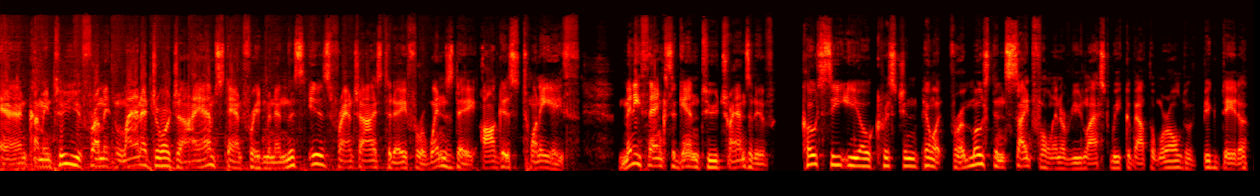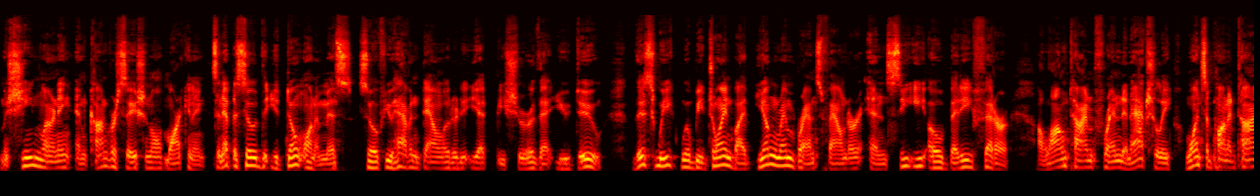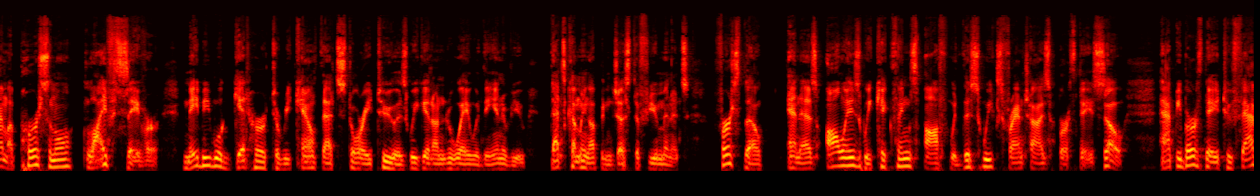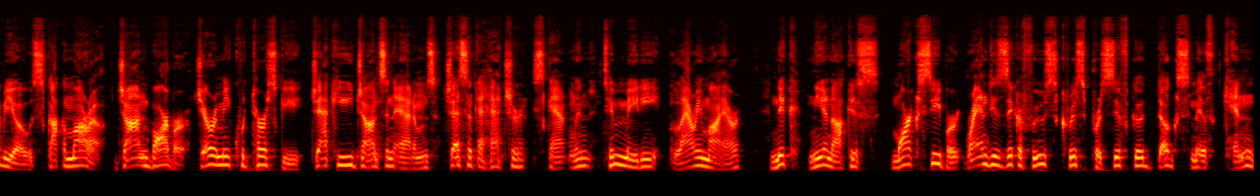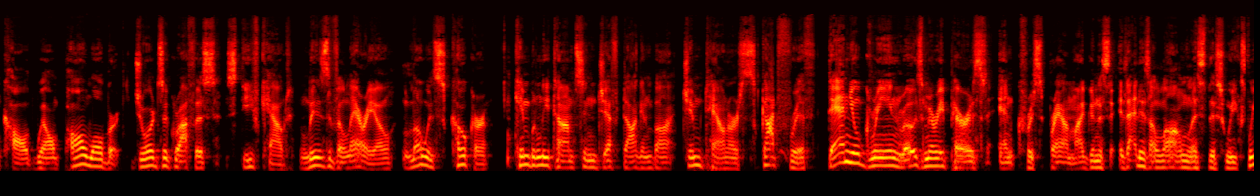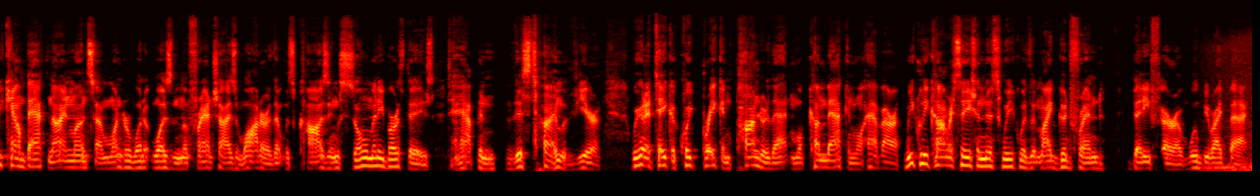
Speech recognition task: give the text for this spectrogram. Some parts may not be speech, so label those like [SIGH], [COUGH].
And coming to you from Atlanta, Georgia, I am Stan Friedman, and this is Franchise Today for Wednesday, August 28th. Many thanks again to Transitive co CEO Christian Pillett for a most insightful interview last week about the world of big data, machine learning, and conversational marketing. It's an episode that you don't want to miss, so if you haven't downloaded it yet, be sure that you do. This week, we'll be joined by Young Rembrandts founder and CEO Bette Fetter, a longtime friend and actually, once upon a time, a personal lifesaver. Maybe we'll get her to recount that story too as we get underway with the interview. That's coming up in just a few minutes. First, though, and as always, we kick things off with this week's franchise birthdays. So, happy birthday to Fabio Skakamara, John Barber, Jeremy Kwiterski, Jackie Johnson Adams, Jessica Hatcher Scantlin, Tim Mady, Larry Meyer, Nick Neonakis, Mark Siebert, Randy Zickerfus, Chris Prasifka, Doug Smith, Ken Caldwell, Paul Wolbert, George Zagrafis, Steve Kaut, Liz Valerio, Lois Coker, Kimberly Thompson, Jeff Doggenbach, Jim Towner, Scott Frith, Daniel Green, Rosemary Paris, and Chris Brown. My goodness, that is a long list this week. If we count back nine months, I wonder what it was in the franchise water that was causing so many birthdays to happen this [LAUGHS] time of year. We're going to take a quick break and ponder that, and we'll come back and we'll have our weekly conversation this week with my good friend, Bette Farah. We'll be right back.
